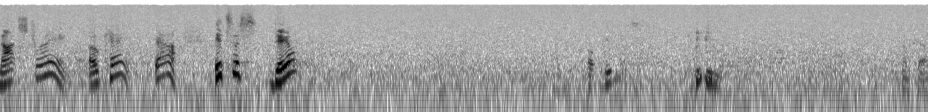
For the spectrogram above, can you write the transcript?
Not straying. Okay. Yeah. It's a Dale? Oh, it is. Okay.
